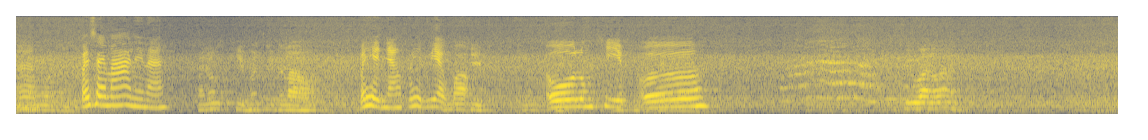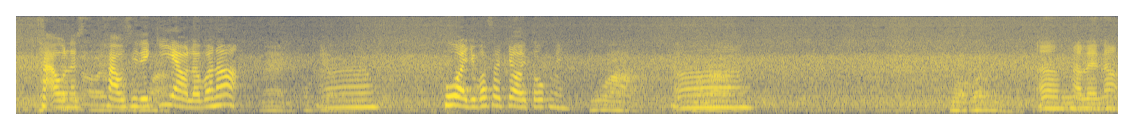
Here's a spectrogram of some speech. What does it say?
เออไปใส่มานี่นะให้น้องขีดมันตีกับเราไปเฮ็ดหยังไปเฮ็ดเวียกบ่ขีดโอ้ลงคลิปเออคือว่าอะไรเขาน่ะเขาสิได้เกี่ยวแล้วบ่เนาะแม่เขาเกี่อ่ยวาหัวอยู่บ่เสาจอยตกนี่ หัวอ่า หัว ก็ดีอ่าอะไรเนาะ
